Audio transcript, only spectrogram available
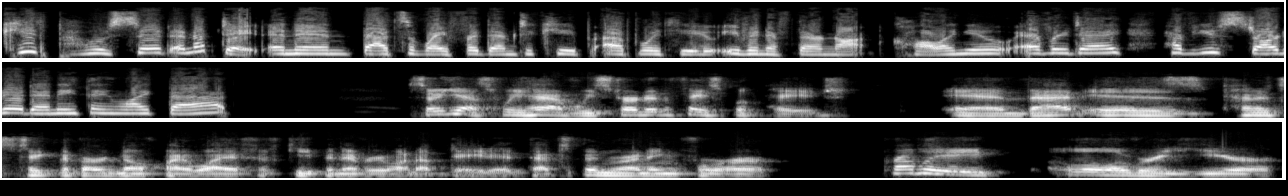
Keith posted an update. And then that's a way for them to keep up with you, even if they're not calling you every day. Have you started anything like that? So, yes, we have. We started a Facebook page. And that is kind of to take the burden off my wife of keeping everyone updated. That's been running for probably a little over a year.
